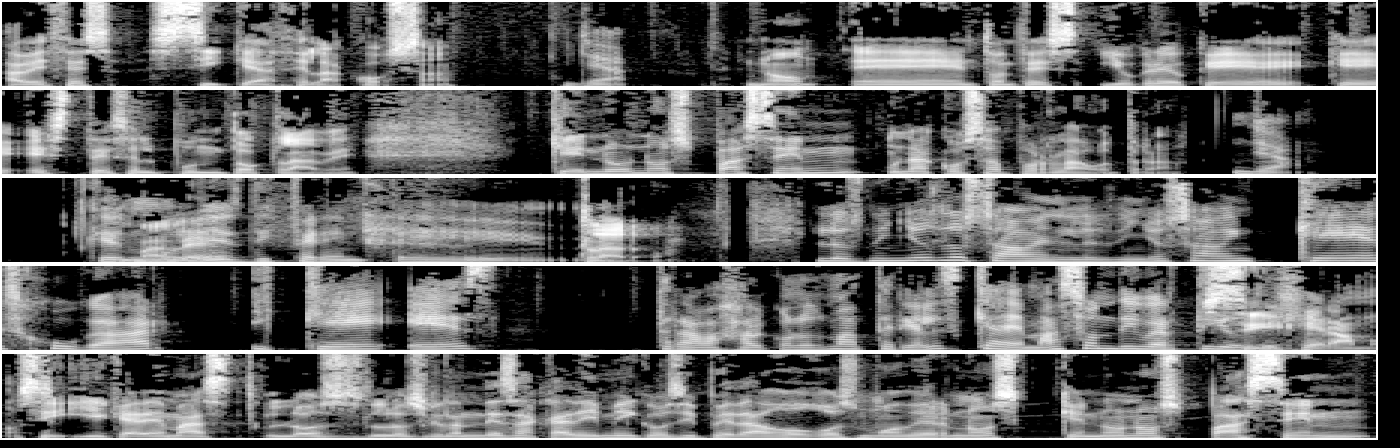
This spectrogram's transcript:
a veces sí que hace la cosa. Ya. ¿No? Eh, entonces, yo creo que, que este es el punto clave. Que no nos pasen una cosa por la otra. Ya. Que es, muy- es diferente. Claro. Los niños lo saben, los niños saben qué es jugar y qué es trabajar con los materiales que además son divertidos, Sí, dijéramos. Sí, y que además los, los grandes académicos y pedagogos modernos que no nos pasen,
